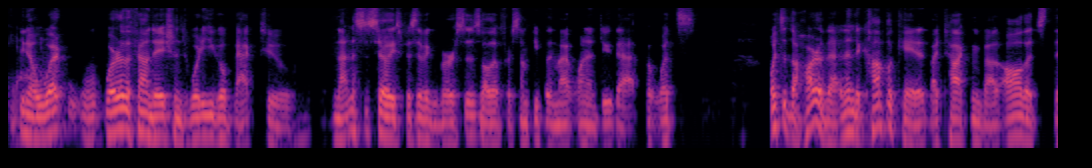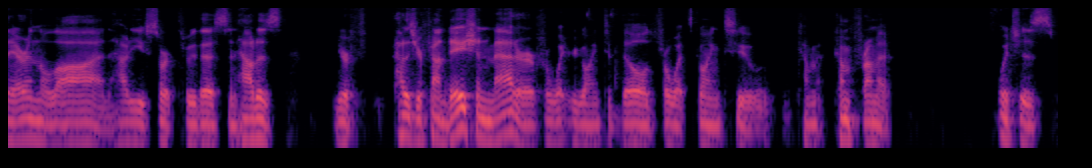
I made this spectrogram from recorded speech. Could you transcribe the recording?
Yeah. you know, what, what are the foundations? What do you go back to? Not necessarily specific verses, although for some people they might want to do that, but what's, what's at the heart of that? And then to complicate it by talking about all that's there in the law and how do you sort through this and how does your, how does your foundation matter for what you're going to build, for what's going to come, come from it? Which is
